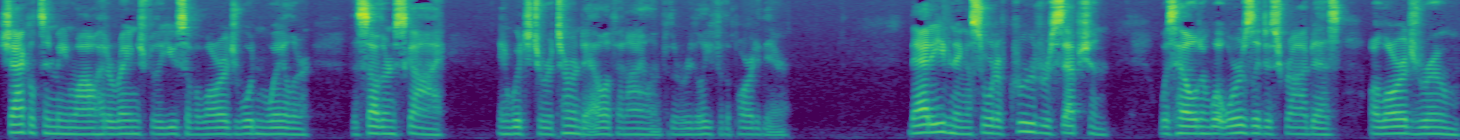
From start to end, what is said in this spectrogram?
Shackleton, meanwhile, had arranged for the use of a large wooden whaler, the Southern Sky, in which to return to Elephant Island for the relief of the party there. That evening, a sort of crude reception was held in what Worsley described as a large room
